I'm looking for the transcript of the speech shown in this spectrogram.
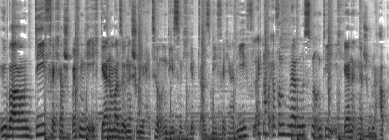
über die Fächer sprechen, die ich gerne mal so in der Schule hätte und die es nicht gibt. Also die Fächer, die vielleicht noch erfunden werden müssten und die ich gerne in der Schule habe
